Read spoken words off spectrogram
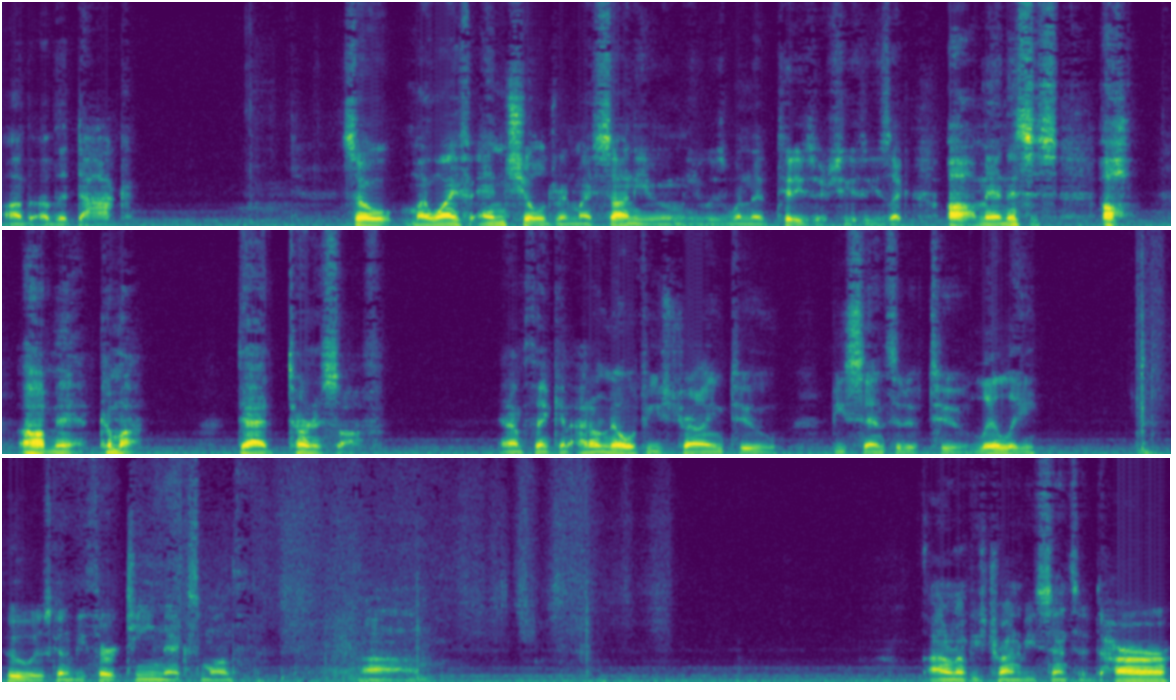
of, of the dock. So my wife and children, my son even, he was when the titties are, he's like, oh man, this is, oh, oh man, come on, Dad, turn us off. And I'm thinking, I don't know if he's trying to be sensitive to Lily, who is going to be 13 next month. Um, I don't know if he's trying to be sensitive to her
